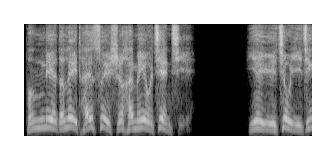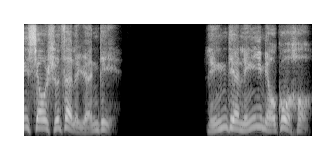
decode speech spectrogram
崩裂的擂台碎石还没有溅起，夜雨就已经消失在了原地。零点零一秒过后。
